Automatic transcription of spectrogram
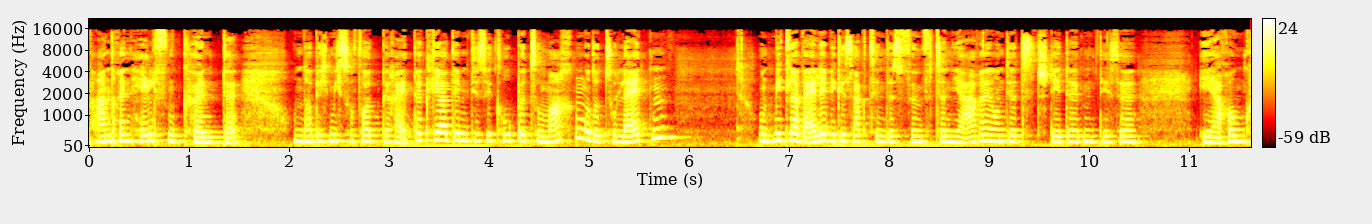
anderen helfen könnte. Und habe ich mich sofort bereit erklärt, eben diese Gruppe zu machen oder zu leiten. Und mittlerweile, wie gesagt, sind es 15 Jahre und jetzt steht eben diese Ehrung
